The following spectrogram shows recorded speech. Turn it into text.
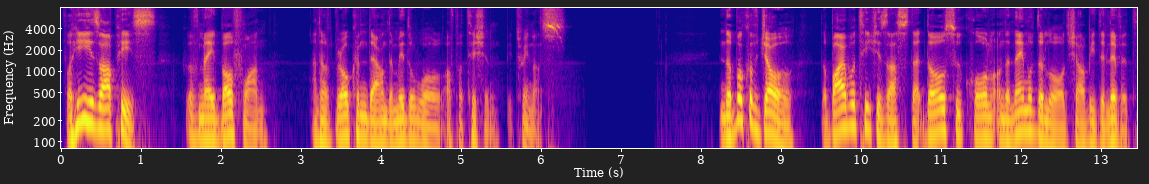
For he is our peace, who have made both one, and have broken down the middle wall of partition between us. In the book of Joel, the Bible teaches us that those who call on the name of the Lord shall be delivered.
